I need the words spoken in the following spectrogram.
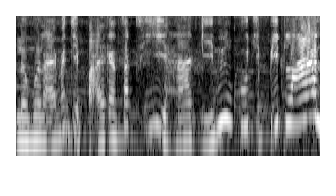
แล้วเมื่อไหร่มันจะไปกันสักทีหากินกูจะปิดร้าน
